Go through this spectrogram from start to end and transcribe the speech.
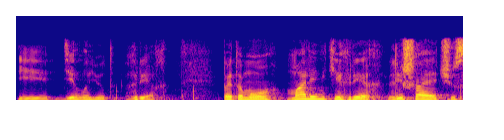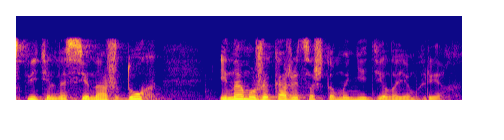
и делают грех. Поэтому маленький грех лишает чувствительности наш дух, и нам уже кажется, что мы не делаем грех,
